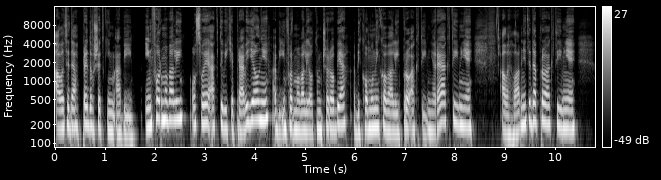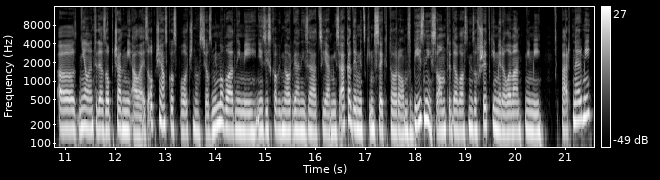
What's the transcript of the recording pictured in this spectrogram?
ale teda predovšetkým, aby informovali o svojej aktivite pravidelne, aby informovali o tom, čo robia, aby komunikovali proaktívne, reaktívne, ale hlavne teda proaktívne, uh, nielen teda s občanmi, ale aj s občianskou spoločnosťou, s mimovládnymi neziskovými organizáciami, s akademickým sektorom, s biznisom, teda vlastne so všetkými relevantnými partnermi,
